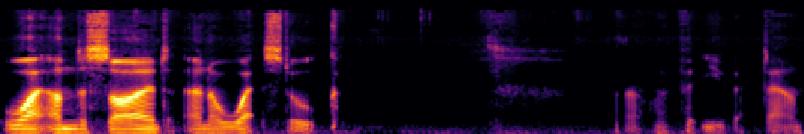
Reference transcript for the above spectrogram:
White underside and a wet stalk. I'm going to put you back down.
